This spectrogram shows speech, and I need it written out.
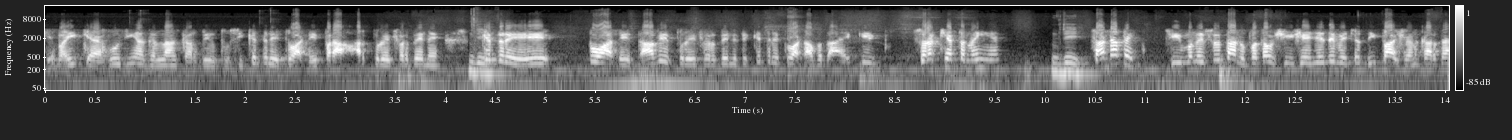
ਕਿ ਭਾਈ ਕਿਹੋ ਜੀਆਂ ਗੱਲਾਂ ਕਰਦੇ ਹੋ ਤੁਸੀਂ? ਕਿਧਰੇ ਤੁਹਾਡੇ ਭਰਾ ਤੁਰੇ ਫਿਰਦੇ ਨੇ? ਜੀ। ਕਿਧਰੇ ਤੁਹਾਡੇ ਦਾਅਵੇ ਤੁਰੇ ਫਿਰਦੇ ਨੇ ਤੇ ਕਿਧਰੇ ਤੁਹਾਡਾ ਵਿਧਾਇਕ ਹੀ ਸੁਰੱਖਿਅਤ ਨਹੀਂ ਹੈ? ਜੀ। ਸਾਡਾ ਤੇ ਚੀਫ ਮਿਨਿਸਟਰ ਤੁਹਾਨੂੰ ਪਤਾ ਉਹ ਸ਼ੀਸ਼ੇ ਜਿਹੇ ਦੇ ਵਿੱਚ ਦੀ ਭਾਸ਼ਣ ਕਰਦਾ।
